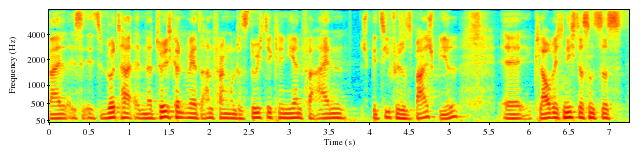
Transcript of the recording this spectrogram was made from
weil es, es wird halt, natürlich könnten wir jetzt anfangen und das durchdeklinieren für ein spezifisches Beispiel. Äh, glaube ich nicht, dass uns das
